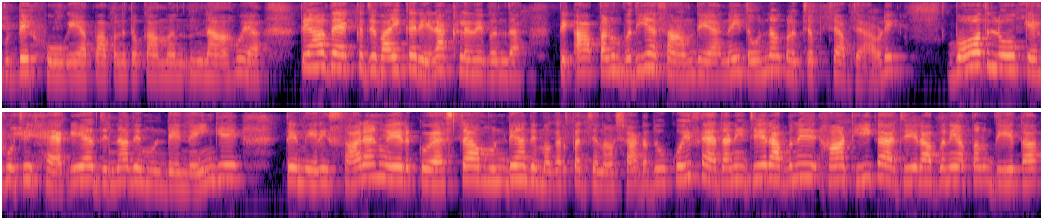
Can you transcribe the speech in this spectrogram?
ਬੁੱਢੇ ਹੋ ਗਏ ਆਪਾਂ ਆਪਣੇ ਤੋਂ ਕੰਮ ਨਾ ਹੋਇਆ ਤੇ ਆਪਦਾ ਇੱਕ ਜਵਾਈ ਘਰੇ ਰੱਖ ਲਵੇ ਬੰਦਾ ਤੇ ਆਪਾਂ ਨੂੰ ਵਧੀਆ ਸਾਂਭਦੇ ਆ ਨਹੀਂ ਤਾਂ ਉਹਨਾਂ ਕੋਲ ਚੁੱਪਚਾਪ ਜਾ ਵੜੇ। ਬਹੁਤ ਲੋਕ ਇਹੋ ਜਿਹੇ ਹੈਗੇ ਆ ਜਿਨ੍ਹਾਂ ਦੇ ਮੁੰਡੇ ਨਹੀਂਗੇ ਤੇ ਮੇਰੀ ਸਾਰਿਆਂ ਨੂੰ ਇਹ ਰਿਕੁਐਸਟ ਆ, ਮੁੰਡਿਆਂ ਦੇ ਮਗਰ ਭੱਜਣਾ ਛੱਡ ਦਿਓ, ਕੋਈ ਫਾਇਦਾ ਨਹੀਂ, ਜੇ ਰੱਬ ਨੇ, ਹਾਂ ਠੀਕ ਆ, ਜੇ ਰੱਬ ਨੇ ਆਪਾਂ ਨੂੰ ਦੇਤਾ,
